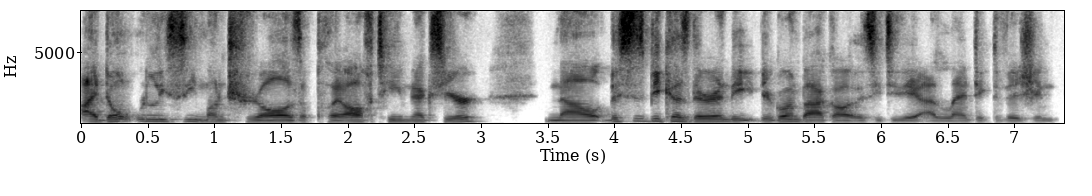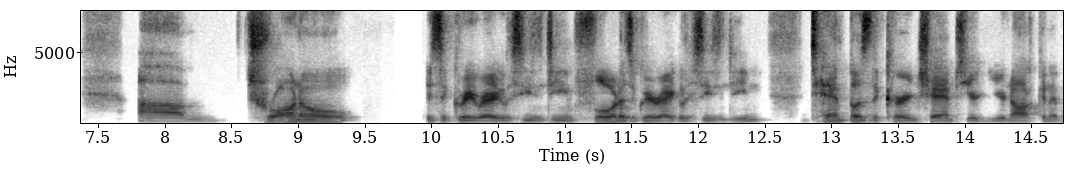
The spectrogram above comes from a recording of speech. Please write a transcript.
I don't really see Montreal as a playoff team next year. Now, this is because they're in the they're going back obviously to the Atlantic Division. Um, Toronto is a great regular season team. Florida is a great regular season team. Tampa's the current champs. You're you're not gonna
